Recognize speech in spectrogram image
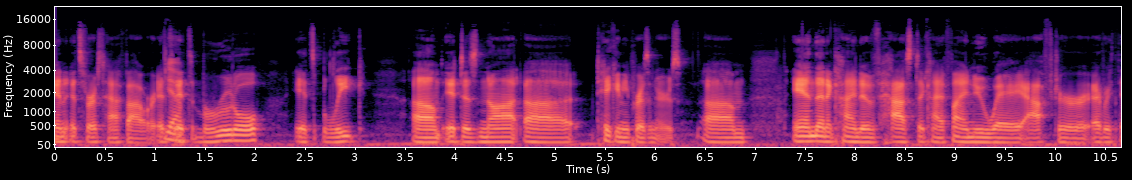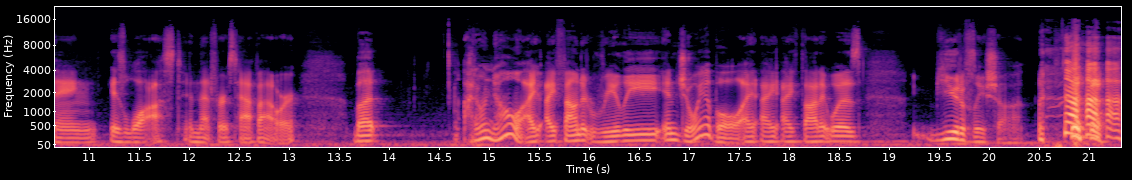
in its first half hour. It's, Yeah. it's brutal. It's bleak. Um, it does not uh, take any prisoners. Um, and then it kind of has to kind of find a new way after everything is lost in that first half hour but I don't know. I, I found it really enjoyable. I, I, I thought it was beautifully shot. I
